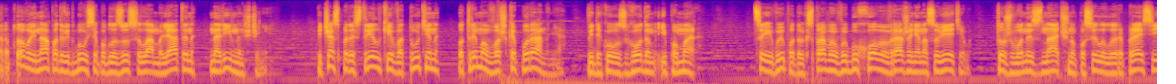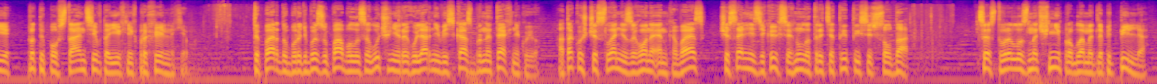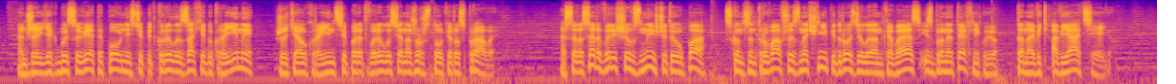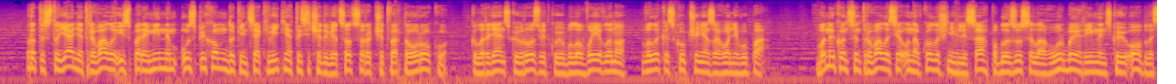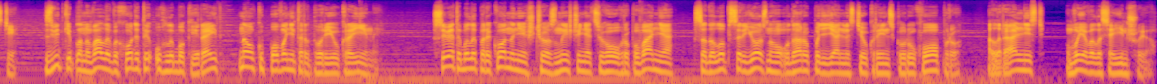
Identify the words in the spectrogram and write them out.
Раптовий напад відбувся поблизу села Милятин на Рівненщині. Під час перестрілки Ватутін отримав важке поранення, від якого згодом і помер. Цей випадок справив вибухове враження на совєтів, тож вони значно посилили репресії проти повстанців та їхніх прихильників. Тепер до боротьби з УПА були залучені регулярні війська з бронетехнікою, а також численні загони НКВС, чисельність яких сягнула 30 тисяч солдат. Це створило значні проблеми для підпілля, адже якби совєти повністю підкорили захід України, життя українців перетворилося на жорстокі розправи. СРСР вирішив знищити УПА, сконцентрувавши значні підрозділи НКВС із бронетехнікою та навіть авіацією. Протистояння тривало із перемінним успіхом до кінця квітня 1944 року, коли радянською розвідкою було виявлено велике скупчення загонів УПА. Вони концентрувалися у навколишніх лісах поблизу села Гурби Рівненської області, звідки планували виходити у глибокий рейд на окуповані території України. Совєти були переконані, що знищення цього угрупування задало б серйозного удару по діяльності українського руху опору, але реальність виявилася іншою.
